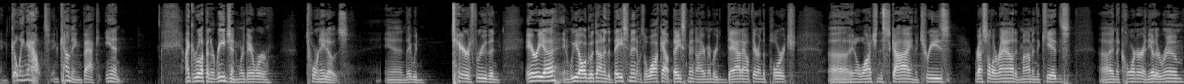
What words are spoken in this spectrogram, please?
and going out and coming back in. I grew up in a region where there were tornadoes, and they would tear through the area, and we'd all go down in the basement. It was a walkout basement. I remember dad out there on the porch, uh, you know, watching the sky and the trees wrestle around, and mom and the kids uh, in the corner in the other room.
